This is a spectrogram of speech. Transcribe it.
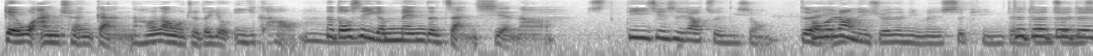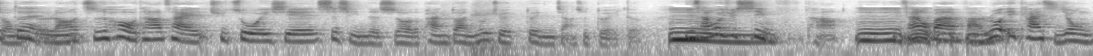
给我安全感，然后让我觉得有依靠，那都是一个 man 的展现啊。第一件事要尊重，他会让你觉得你们是平等、尊重的，然后之后他才去做一些事情的时候的判断，你会觉得对你讲是对的，你才会去信服他，嗯你才有办法。如果一开始用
